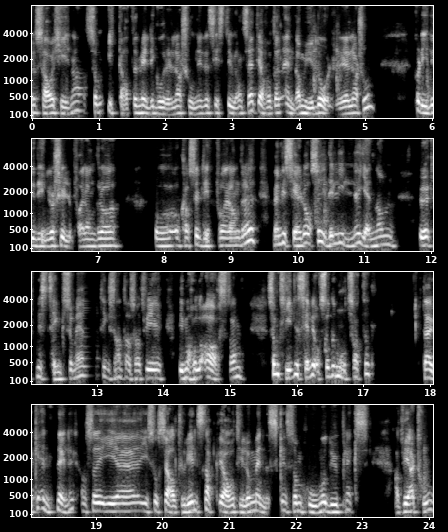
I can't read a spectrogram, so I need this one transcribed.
USA og Kina, som ikke har hatt en veldig god relasjon i det siste uansett, de har fått en enda mye dårligere relasjon. Fordi de driver og skylder på hverandre og, og, og kaster dritt på hverandre. Men vi ser det også i det lille gjennom økt mistenksomhet. ikke sant? Altså at vi, vi må holde avstand. Samtidig ser vi også det motsatte. Det er jo ikke enten-eller. Altså I, eh, i sosialteorien snakker vi av og til om mennesket som homo duplex. At vi er to.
